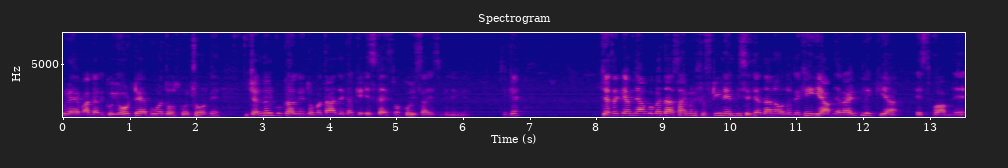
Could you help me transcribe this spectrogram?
टैब अगर कोई और टैब हुआ तो उसको छोड़ दें। जर्नल को कर लें तो बता देगा कि इसका इस वक्त कोई साइज़ भी नहीं है। ठीक है? जैसा कि हमने आपको कहा था असाइनमेंट 15 एम से ज़्यादा ना हो तो देखें ये आपने राइट क्लिक किया, इसको आपने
